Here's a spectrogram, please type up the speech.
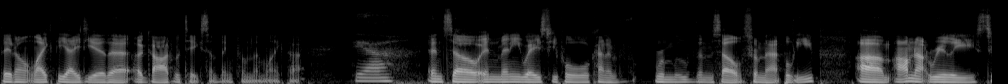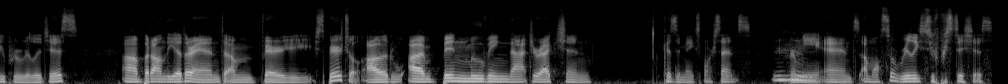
They don't like the idea that a God would take something from them like that. yeah. And so, in many ways, people will kind of remove themselves from that belief. Um, I'm not really super religious, uh, but on the other end, I'm very spiritual. I would I've been moving that direction because it makes more sense for me, and I'm also really superstitious.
